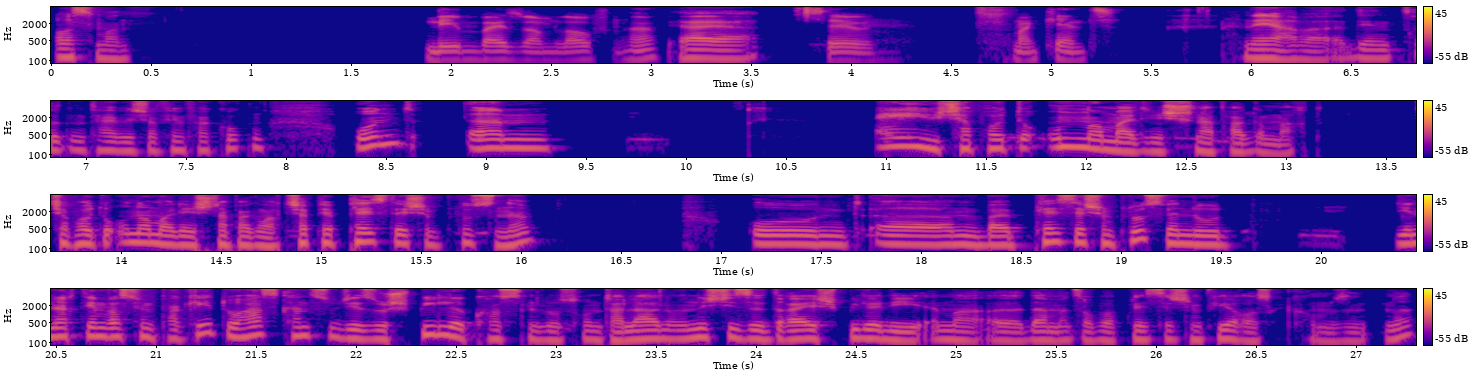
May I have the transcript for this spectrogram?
Osman. Nebenbei so am Laufen, ne? Ja, ja. Sehr gut. Man kennt's. Nee, aber den dritten Teil will ich auf jeden Fall gucken. Und, ähm, ey, ich habe heute unnormal den Schnapper gemacht. Ich habe heute unnormal den Schnapper gemacht. Ich habe ja PlayStation Plus, ne? Und ähm, bei PlayStation Plus, wenn du, je nachdem, was für ein Paket du hast, kannst du dir so Spiele kostenlos runterladen und nicht diese drei Spiele, die immer äh, damals auch bei PlayStation 4 rausgekommen sind, ne?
